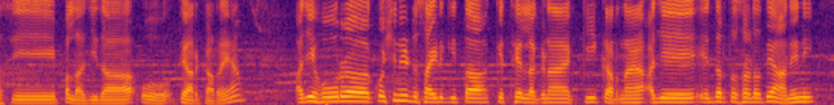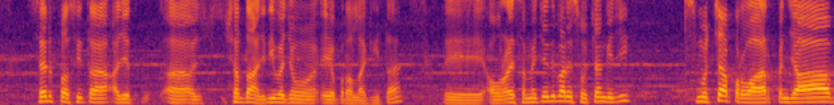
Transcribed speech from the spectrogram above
ਅਸੀਂ ਭੱਲਾ ਜੀ ਦਾ ਉਹ ਤਿਆਰ ਕਰ ਰਹੇ ਹਾਂ। ਅਜੇ ਹੋਰ ਕੁਝ ਨਹੀਂ ਡਿਸਾਈਡ ਕੀਤਾ, ਕਿੱਥੇ ਲੱਗਣਾ ਹੈ, ਕੀ ਕਰਨਾ ਹੈ। ਅਜੇ ਇਧਰ ਤਾਂ ਸਾਡਾ ਧਿਆਨ ਹੀ ਨਹੀਂ। ਸਿਰਫ ਅਸੀਂ ਤਾਂ ਅਜੇ ਸ਼ਰਧਾਂਜਲੀ ਵਜੋਂ ਇਹ ਉਪਰਾਲਾ ਕੀਤਾ ਤੇ ਆਉਣ ਵਾਲੇ ਸਮੇਂ 'ਚ ਇਹਦੇ ਬਾਰੇ ਸੋਚਾਂਗੇ ਜੀ। ਸਮੁੱਚਾ ਪਰਿਵਾਰ, ਪੰਜਾਬ,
